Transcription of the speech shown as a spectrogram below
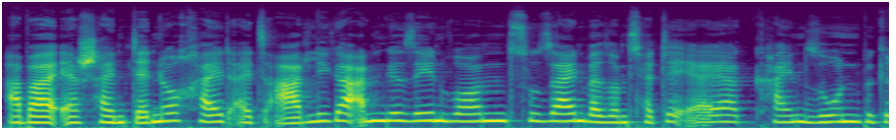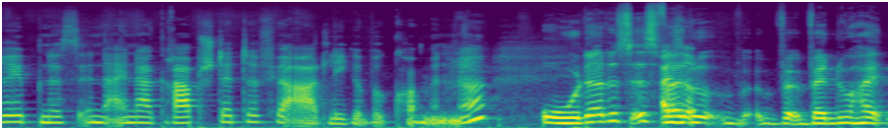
aber er scheint dennoch halt als Adliger angesehen worden zu sein, weil sonst hätte er ja kein Sohnbegräbnis in einer Grabstätte für Adlige bekommen, ne? Oder das ist, weil Also- du, wenn du halt,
